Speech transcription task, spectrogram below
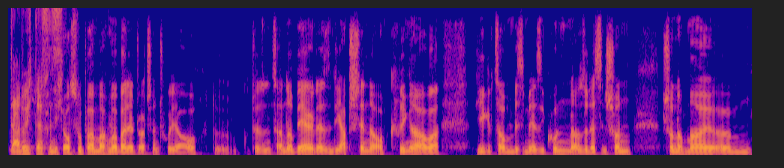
Dadurch, dass Finde ich auch super, machen wir bei der Deutschland-Tour ja auch. Da, da sind es andere Berge, da sind die Abstände auch geringer, aber hier gibt es auch ein bisschen mehr Sekunden. Also das ist schon, schon nochmal ähm,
